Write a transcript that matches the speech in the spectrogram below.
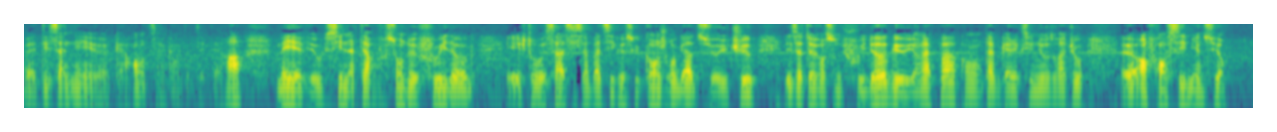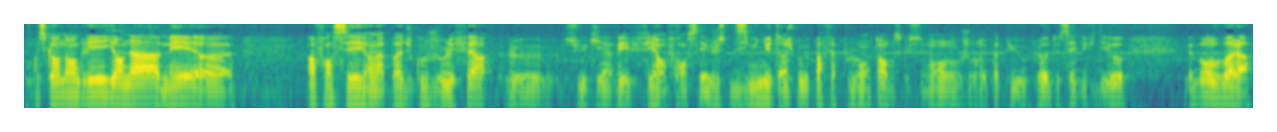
bah, des années 40, 50, etc. Mais il y avait aussi l'intervention de Free Dog. Et je trouvais ça assez sympathique parce que quand je regarde sur YouTube, les interventions de Free Dog, euh, il n'y en a pas quand on tape Galaxy News Radio. Euh, en français, bien sûr. Parce qu'en anglais, il y en a, mais... Euh, en français, il n'y en a pas, du coup je voulais faire le, celui qui avait fait en français, juste 10 minutes, hein. je ne pouvais pas faire plus longtemps parce que sinon j'aurais pas pu upload cette vidéo. Mais bon voilà,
